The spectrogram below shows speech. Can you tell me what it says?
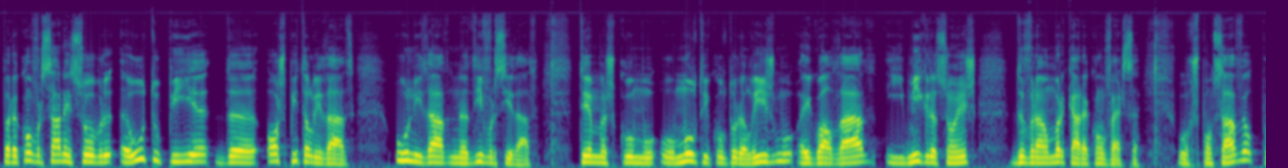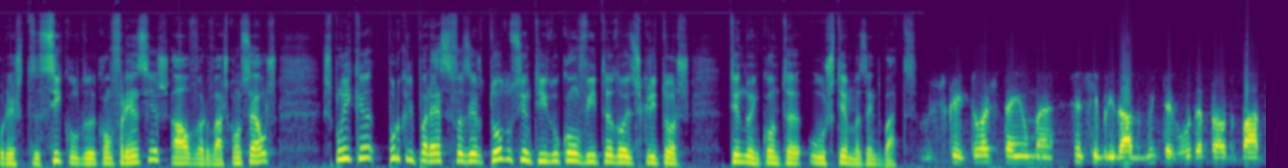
para conversarem sobre a utopia da hospitalidade, unidade na diversidade. Temas como o multiculturalismo, a igualdade e migrações deverão marcar a conversa. O responsável por este ciclo de conferências, Álvaro Vasconcelos, explica por que lhe parece fazer todo o sentido o convite a dois escritores, tendo em conta os temas em debate. Os escritores têm uma sensibilidade muito aguda para o debate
